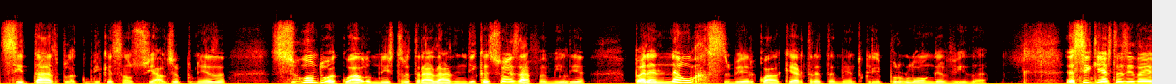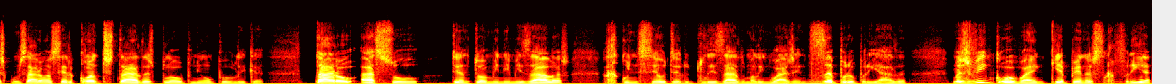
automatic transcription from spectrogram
citado pela comunicação social japonesa, segundo a qual o ministro terá dado indicações à família para não receber qualquer tratamento que lhe prolongue a vida. Assim que estas ideias começaram a ser contestadas pela opinião pública, Taro Aso tentou minimizá-las, reconheceu ter utilizado uma linguagem desapropriada, mas vincou bem que apenas se referia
